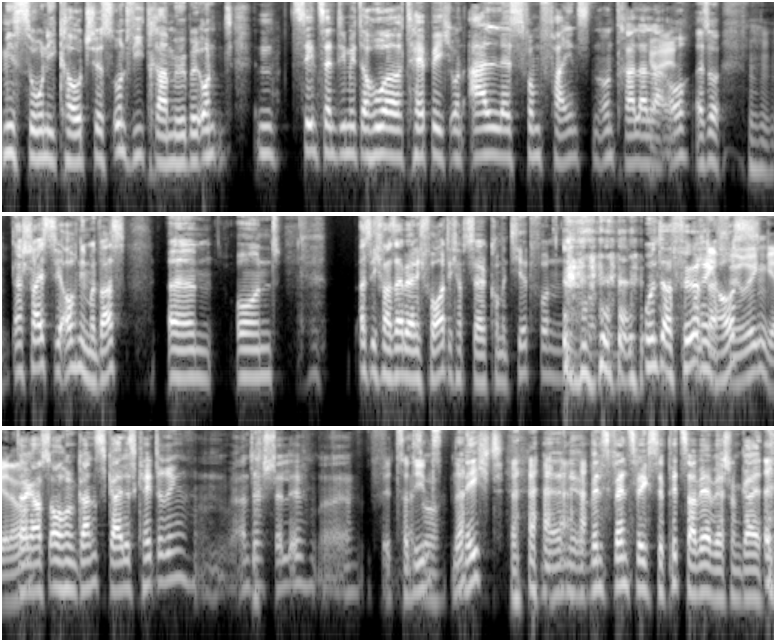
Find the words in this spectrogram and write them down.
Missoni-Couches und Vitra-Möbel und ein 10 Zentimeter hoher Teppich und alles vom Feinsten und tralala Geil. auch. Also Mhm. da scheißt sich auch niemand was. Ähm, und also ich war selber ja nicht vor Ort, ich habe es ja kommentiert von, von Unterföhring aus. Unterföhring, genau. Da gab es auch ein ganz geiles Catering an der Stelle. Äh, Pizzadienst, also ne? Nicht. nee, nee, wenn's, wenn's wenigstens eine Pizza wäre, wäre schon geil.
